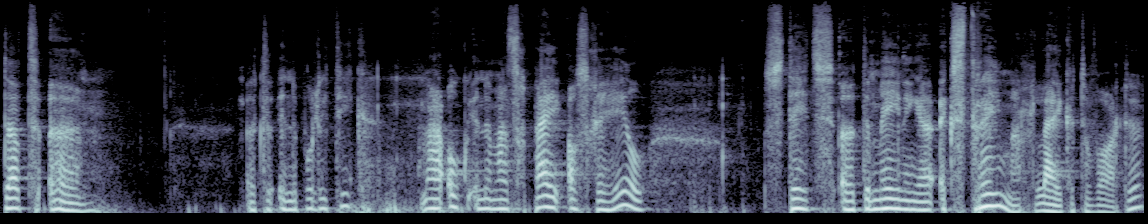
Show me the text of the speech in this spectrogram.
dat eh, het in de politiek, maar ook in de maatschappij als geheel, steeds eh, de meningen extremer lijken te worden.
